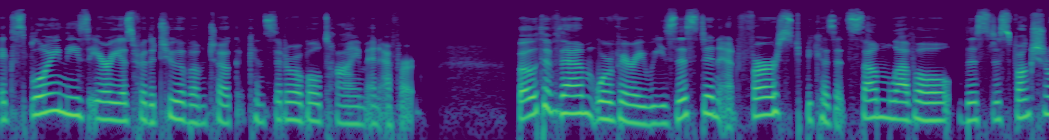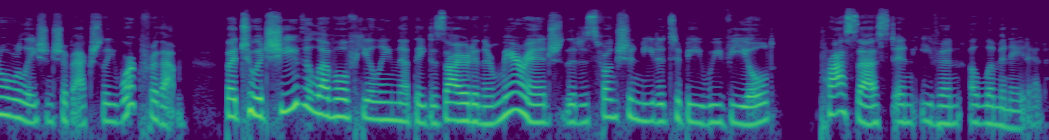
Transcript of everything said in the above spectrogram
exploring these areas for the two of them took considerable time and effort. Both of them were very resistant at first because, at some level, this dysfunctional relationship actually worked for them. But to achieve the level of healing that they desired in their marriage, the dysfunction needed to be revealed, processed, and even eliminated.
